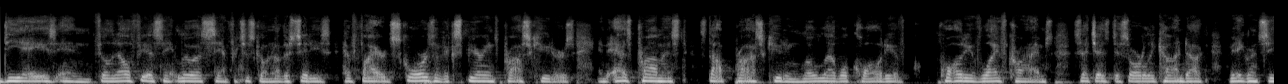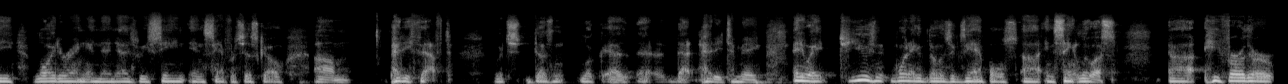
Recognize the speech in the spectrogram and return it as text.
DAs in Philadelphia, St. Louis, San Francisco, and other cities have fired scores of experienced prosecutors and, as promised, stopped prosecuting low level quality of quality of life crimes such as disorderly conduct, vagrancy, loitering, and then, as we've seen in San Francisco, um, petty theft, which doesn't look as, uh, that petty to me. Anyway, to use one of those examples uh, in St. Louis, uh, he further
